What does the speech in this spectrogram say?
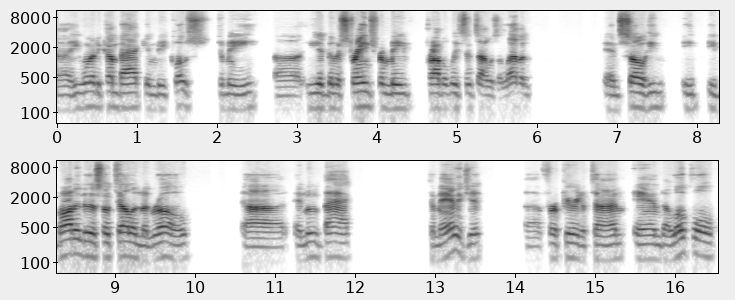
Uh, he wanted to come back and be close to me. He had been estranged from me probably since I was 11, and so he he, he bought into this hotel in Monroe and moved back to manage it uh, for a period of time. And a local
